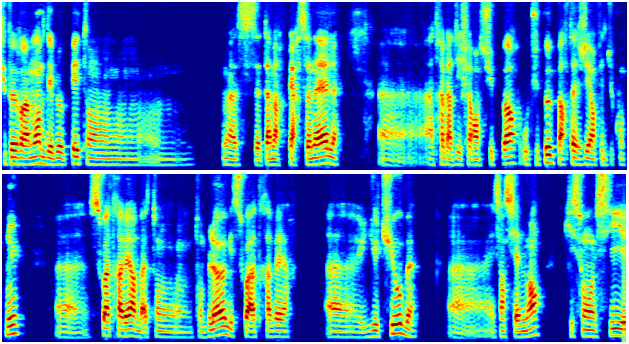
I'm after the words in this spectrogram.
tu peux vraiment développer ton bah, ta marque personnelle euh, à travers différents supports où tu peux partager en fait du contenu, euh, soit à travers bah, ton, ton blog, soit à travers euh, YouTube essentiellement, qui sont aussi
